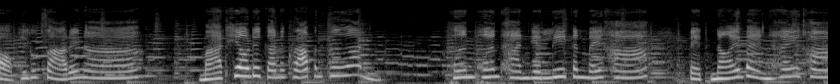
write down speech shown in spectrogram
บอกพี่ลูกจ๋าด้วยนะ มาเที่ยวด้วยกันนะครับเพื่อนๆ เพื่อนๆทานเยลลี่กันไหมคะ เป็ดน้อยแบ่งให้ค่ะ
